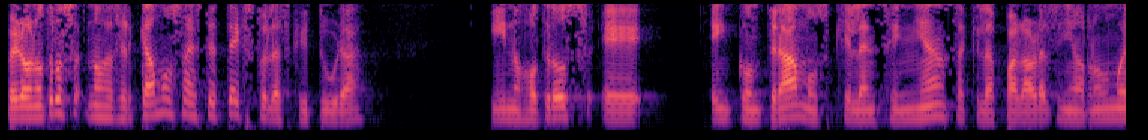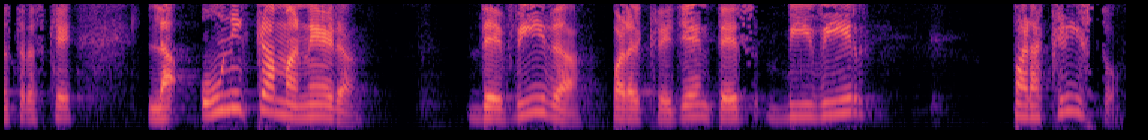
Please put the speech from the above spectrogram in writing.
Pero nosotros nos acercamos a este texto de la Escritura y nosotros eh, encontramos que la enseñanza que la palabra del Señor nos muestra es que la única manera de vida para el creyente es vivir para Cristo.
